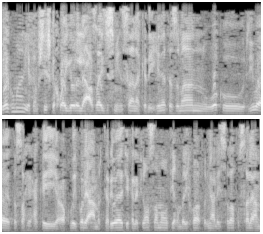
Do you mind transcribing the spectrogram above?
بێگومان یەکەم شتیش کە خی گەورە لە عزای جسمی ئینسانە کە دەیهێنێتە زمان وەکو ریواەتە صحیحەکەی عقبەی کوڕی عامر کە ریواەتێکە لە پیانسەمەوە پێغمبەری خوا فەرمی عليه الصلاة والسلام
